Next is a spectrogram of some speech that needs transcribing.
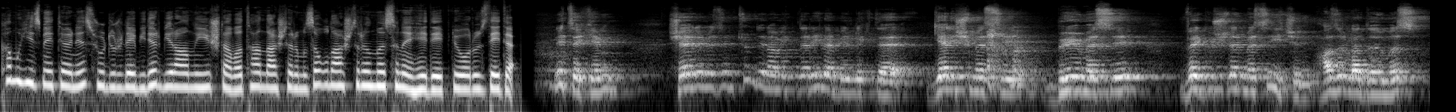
kamu hizmetlerinin sürdürülebilir bir anlayışla vatandaşlarımıza ulaştırılmasını hedefliyoruz dedi. nitekim şehrimizin tüm dinamikleriyle birlikte gelişmesi, büyümesi ve güçlenmesi için hazırladığımız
